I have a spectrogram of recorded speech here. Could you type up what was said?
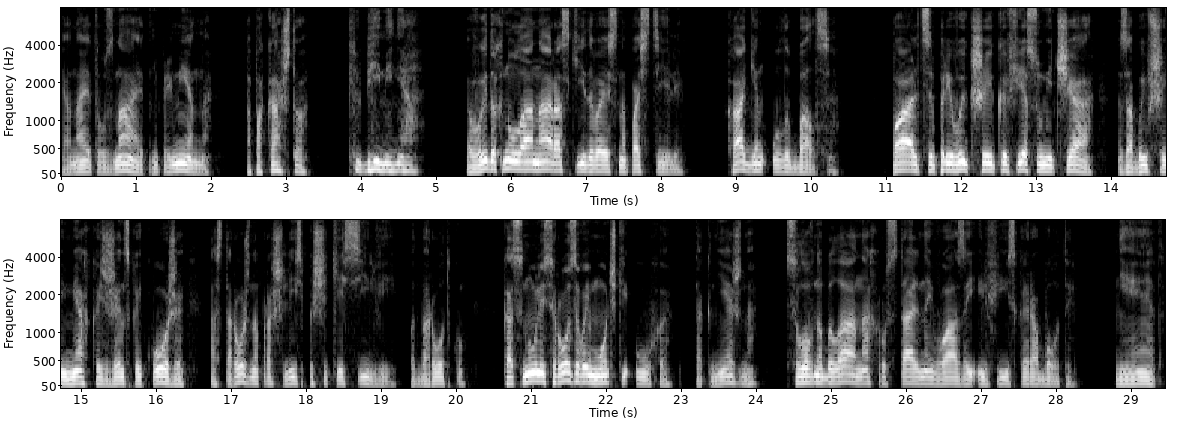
и она это узнает непременно. А пока что «люби меня», — выдохнула она, раскидываясь на постели. Хаген улыбался. Пальцы, привыкшие к эфесу меча, забывшие мягкость женской кожи, осторожно прошлись по щеке Сильвии, подбородку, коснулись розовой мочки уха, так нежно, словно была она хрустальной вазой эльфийской работы. Нет,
